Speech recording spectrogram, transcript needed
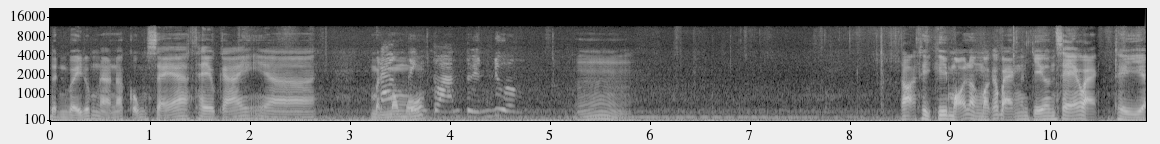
Định vị lúc nào nó cũng sẽ theo cái uh, mình Đang mong muốn. toán tuyến đường. Uhm. đó thì khi mỗi lần mà các bạn anh chị lên xe các bạn thì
